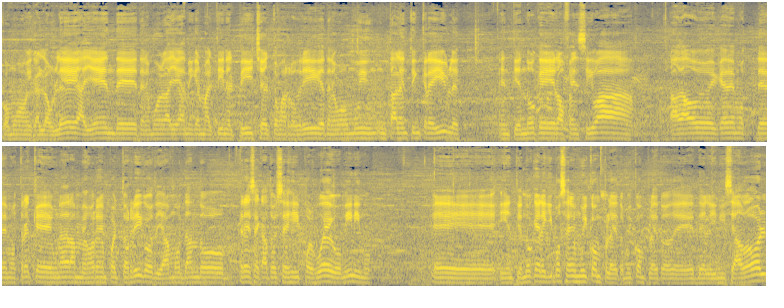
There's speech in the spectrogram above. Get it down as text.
como Miguel Laulé, Allende, tenemos la llegada de Miguel Martín, el pitcher, Tomás Rodríguez, tenemos muy, un talento increíble. Entiendo que la ofensiva ha dado de, que de demostrar que es una de las mejores en Puerto Rico. Llevamos dando 13, 14 hits por juego mínimo. Eh, y entiendo que el equipo se ve muy completo, muy completo, desde el iniciador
